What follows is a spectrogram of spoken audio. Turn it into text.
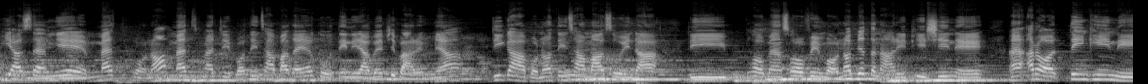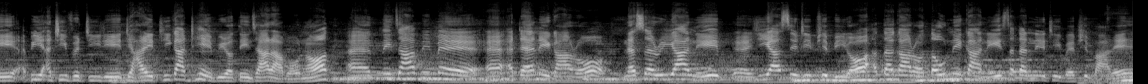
PRSM ရဲ့ math ပေါ့နော် mathematics ပေါ့သင်္ချာဘာသာရပ်ကိုသင်နေတာပဲဖြစ်ပါတယ်ခင်ဗျာအဓိကပေါ့နော်သင်္ချာမှာဆိုရင်ဒါ ဒီ problem solving ပေါ့နော်ပြဿနာတွေဖြေရှင်းတယ်အဲအဲ့တော့ thinking တွေအပြီး activity တွေဒါတွေအဓိကထည့်ပြီးတော့သင်ကြားတာပေါ့နော်အဲသင်ကြားပေးမဲ့အဲအတန်းတွေကတော့ nursery ကနေ year city ဖြစ်ပြီးတော့အသက်ကတော့3နှစ်ကနေ17နှစ်အထိပဲဖြစ်ပါတယ်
